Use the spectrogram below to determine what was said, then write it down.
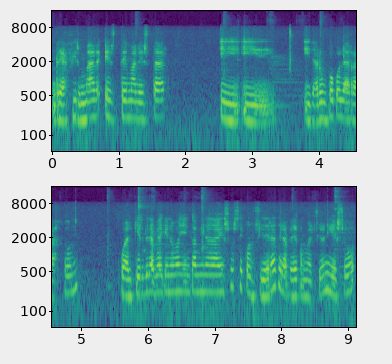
reafirmar este malestar y, y dar un poco la razón, cualquier terapia que no vaya encaminada a eso se considera terapia de conversión y eso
